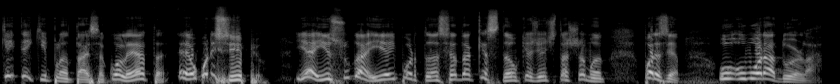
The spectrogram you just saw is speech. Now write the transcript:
Quem tem que implantar essa coleta é o município. E é isso daí a importância da questão que a gente está chamando. Por exemplo, o, o morador lá,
